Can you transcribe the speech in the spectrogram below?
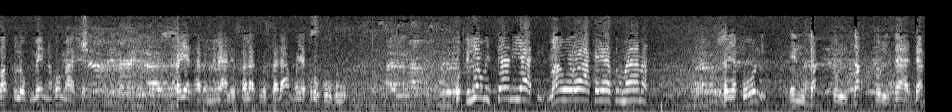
فاطلب منه ما شئت. فيذهب النبي عليه الصلاة والسلام ويتركه. وفي اليوم الثاني يأتي. ما وراك يا ثمامة؟ فيقول إن تقتل تقتل ذا دم.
